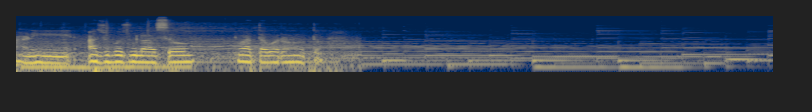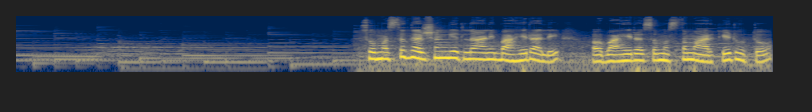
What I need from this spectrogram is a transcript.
आणि आजूबाजूला असं वातावरण होतं. सो मस्त दर्शन घेतलं आणि बाहेर आले. बाहेर असं मस्त मार्केट होतं.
